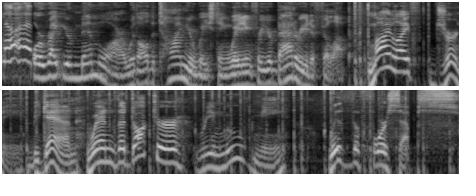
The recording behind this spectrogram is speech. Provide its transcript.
No. Or write your memoir with all the time you're wasting waiting for your battery to fill up. My life journey began when the doctor removed me with the forceps.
